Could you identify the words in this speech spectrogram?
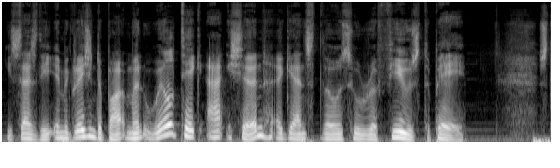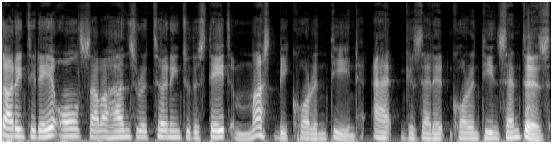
He says the Immigration Department will take action against those who refuse to pay. Starting today, all Sabahans returning to the state must be quarantined at gazetted quarantine centres.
